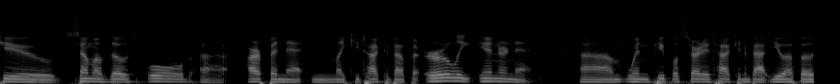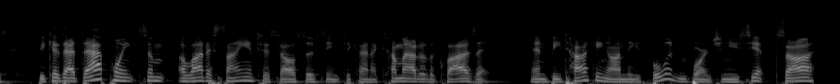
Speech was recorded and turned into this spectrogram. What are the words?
to some of those old uh, ARPANET and, like you talked about, the early internet. Um, when people started talking about UFOs, because at that point, some a lot of scientists also seemed to kind of come out of the closet and be talking on these bulletin boards, and you see it, saw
